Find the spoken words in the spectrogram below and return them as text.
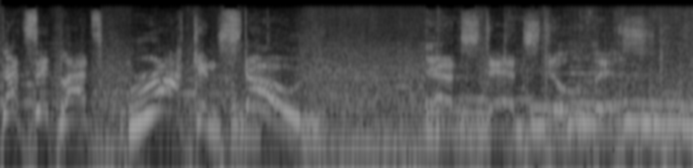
That's it, lads! Rock and stone! And stand still this.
